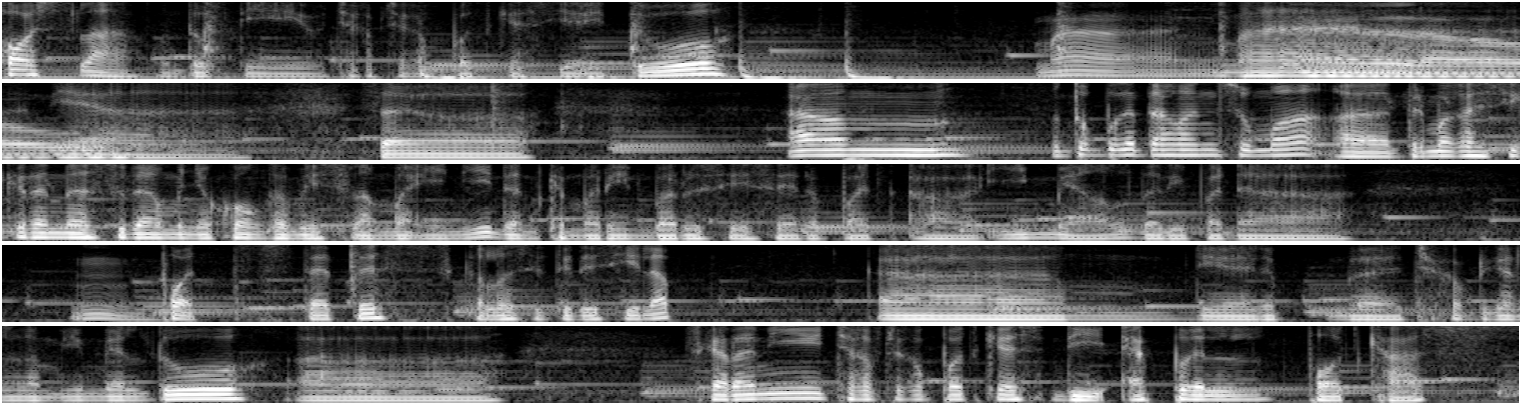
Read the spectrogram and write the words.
Host lah Untuk di Cakap-cakap podcast Iaitu Man. Man Hello. Ya yeah. So Um untuk pengetahuan semua, uh, terima kasih kerana sudah menyokong kami selama ini dan kemarin baru saya saya dapat uh, email daripada Hmm. Pod Status kalau saya tidak silap. Um, dia uh, cakap dekat dalam email tu uh, sekarang ni cakap-cakap podcast di Apple Podcast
